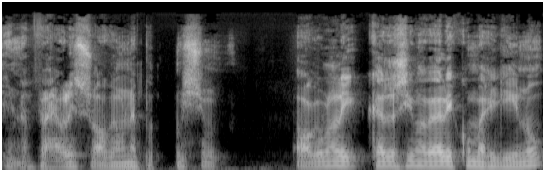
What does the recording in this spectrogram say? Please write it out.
I napravili su ogromne, mislim, ogromne, ali kažeš ima veliku marginu,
